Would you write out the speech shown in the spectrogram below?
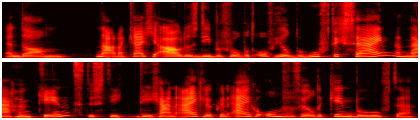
en dan, nou, dan krijg je ouders die bijvoorbeeld of heel behoeftig zijn naar hun kind. Dus die, die gaan eigenlijk hun eigen onvervulde kindbehoeften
